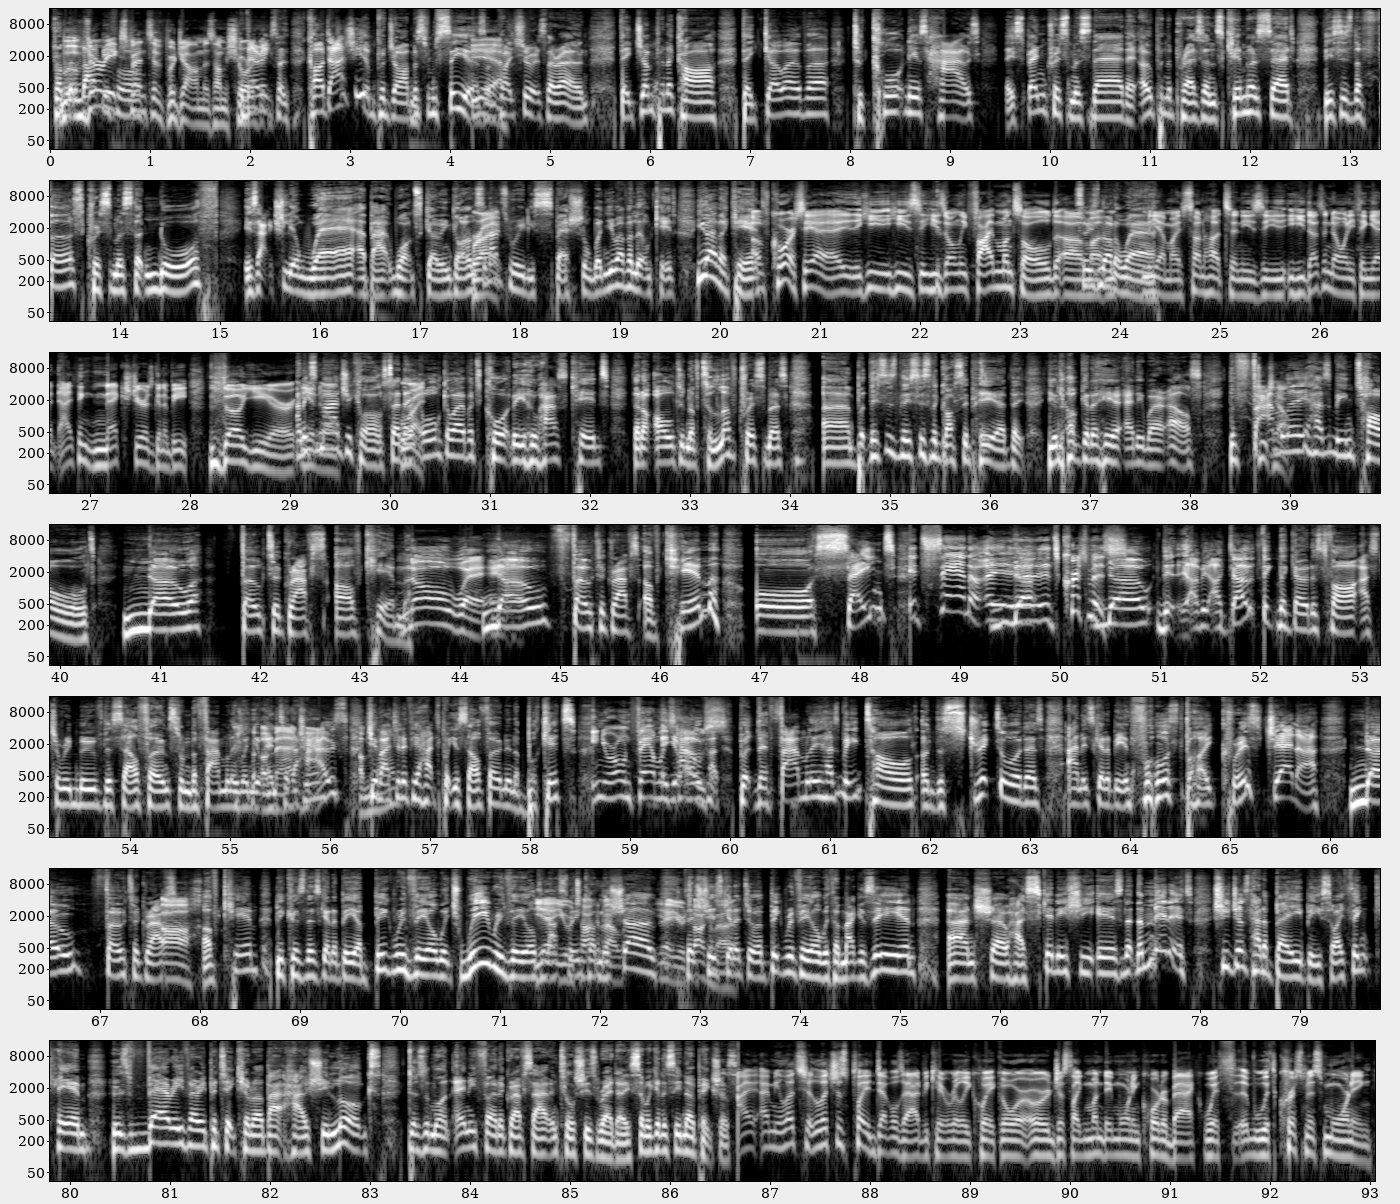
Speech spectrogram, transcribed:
From the very expensive pajamas, I'm sure. Very expensive. Kardashian pajamas from Sears. Yeah. I'm quite sure it's their own. They jump in a car. They go over to Kourtney's house. They spend Christmas there. They open the presents. Kim has said this is the first Christmas that North is actually aware about what's going on. So that's really special. When you have a little kid, you have a kid. Of course, yeah. He he's he's only five months old. Um, So he's not aware. Yeah, my son Hudson. He's he, he doesn't know anything yet. I think next year is going to be the year. and it's know. magical. So they Right. all go over to Kourtney, who has kids that are old enough to love Christmas. Um, but this is this is the gossip here that you're not going to hear anywhere else. The family has been told no photographs of Kim. No way. No photographs of Kim or Saint. It's Santa. Uh, No. it's Christmas. No, I mean I don't think they're going as far as to remove the cell phones from the family when you enter the Imagine. house. Can you Imagine. imagine if you had to put your cell phone in a bucket? In your own family's your own house. house. But the family has been told under strict orders, and it's going to be enforced by Kris Jenner. No photographs Oh. of Kim because there's going to be a big reveal, which we revealed Yeah, last week on the about- show. yeah, that she's going to do a big reveal with a magazine and show how skinny she is. And at the minute, she just had a baby. So I think Kim, who's very, very particular about how she looks, doesn't want any photographs out until she's ready. So we're going to see no pictures. I, I mean, let's let's just play devil's advocate really quick, or or just like Monday morning quarterback with with Christmas morning.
